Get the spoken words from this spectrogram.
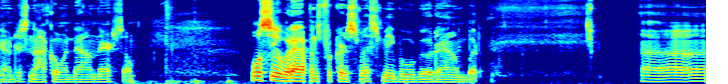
know, just not going down there. So we'll see what happens for Christmas. Maybe we'll go down, but uh,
